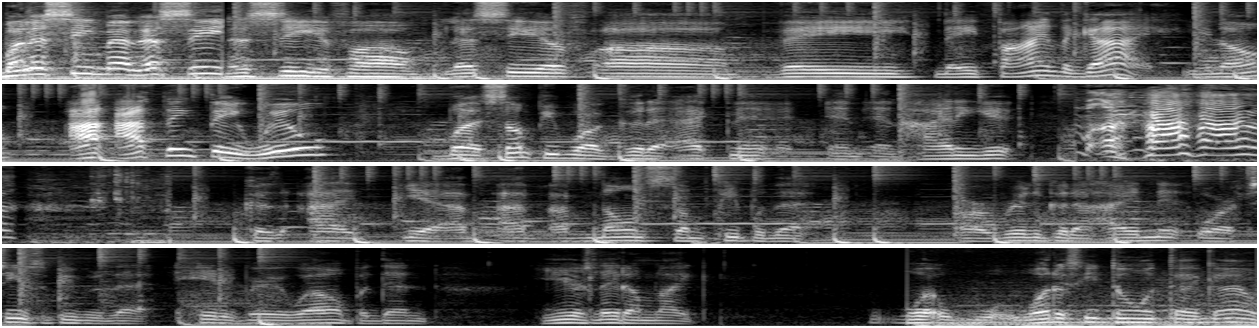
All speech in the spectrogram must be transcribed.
But let's see, man. Let's see. Let's see if um let's see if um they they find the guy, you know? I, I think they will, but some people are good at acting and, and, and hiding it. Because I, yeah, I've, I've, I've known some people that are really good at hiding it, or I've seen some people that hit it very well, but then years later, I'm like, what, what is he doing with that guy?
